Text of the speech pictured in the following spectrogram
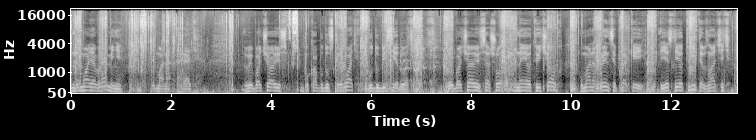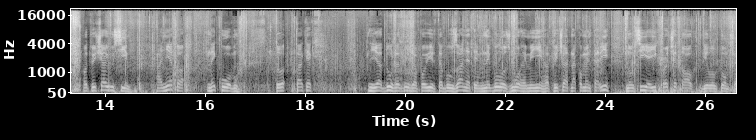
немає времени у мене геть. Вибачаюсь, поки буду вскривати, буду бесідувати. Вибачаюся, що не відповідав. У мене принцип такий. Якщо відповів, значить відповідаю усім. А ні, то нікому. То так як я дуже-дуже, повірте, був зайнятий, не було змоги мені відповідати на коментарі, але всі я їх прочитав. Діло в тому, що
